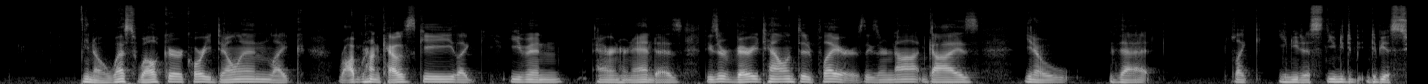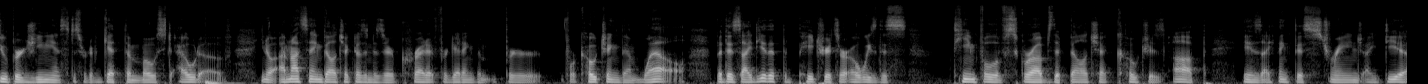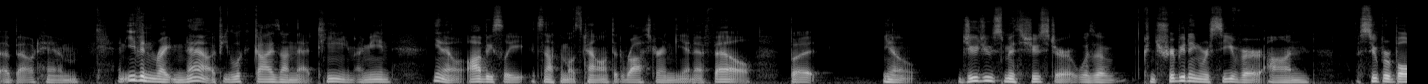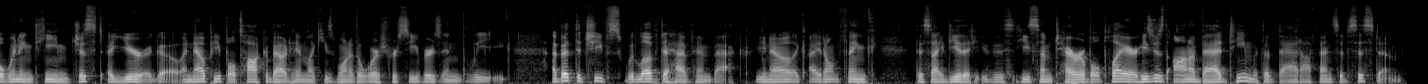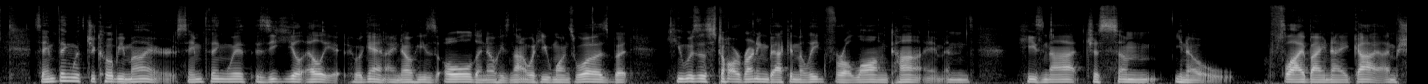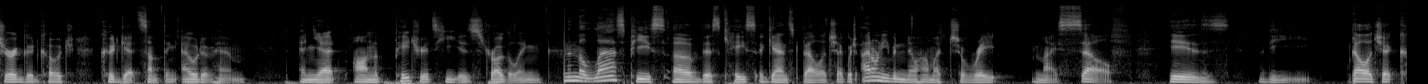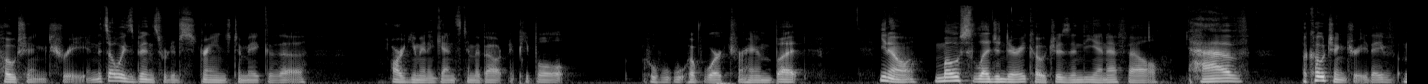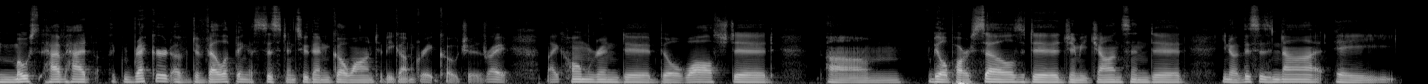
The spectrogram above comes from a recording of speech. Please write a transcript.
you know Wes Welker, Corey Dillon, like Rob Gronkowski, like even Aaron Hernandez. These are very talented players. These are not guys, you know, that like you need a you need to be, to be a super genius to sort of get the most out of. You know, I'm not saying Belichick doesn't deserve credit for getting them for for coaching them well, but this idea that the Patriots are always this team full of scrubs that Belichick coaches up is I think this strange idea about him. And even right now, if you look at guys on that team, I mean, you know, obviously it's not the most talented roster in the NFL, but you know, Juju Smith Schuster was a contributing receiver on a Super Bowl winning team just a year ago, and now people talk about him like he's one of the worst receivers in the league. I bet the Chiefs would love to have him back. You know, like I don't think this idea that he, this, he's some terrible player. He's just on a bad team with a bad offensive system. Same thing with Jakobi Meyers. Same thing with Ezekiel Elliott, who again, I know he's old. I know he's not what he once was, but he was a star running back in the league for a long time. And he's not just some, you know, fly by night guy. I'm sure a good coach could get something out of him. And yet, on the Patriots, he is struggling. And then the last piece of this case against Belichick, which I don't even know how much to rate myself is the Belichick coaching tree. And it's always been sort of strange to make the argument against him about people who, have worked for him. But, you know, most legendary coaches in the NFL have a coaching tree. They've most have had a record of developing assistants who then go on to become great coaches, right? Mike Holmgren did, Bill Walsh did, um, Bill Parcells did, Jimmy Johnson did. You know, this is not a,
